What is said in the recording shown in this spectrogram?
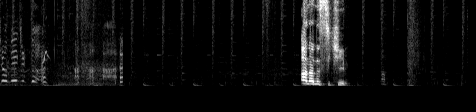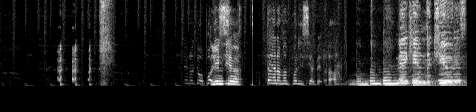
Çok iyi çıktı. Ananı sikeyim. Polis ya. Dayanamam polis ya. Make him the cutest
